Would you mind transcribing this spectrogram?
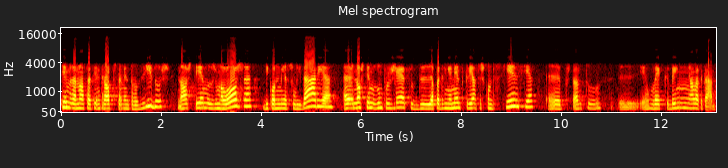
temos a nossa central de processamento de resíduos, nós temos uma loja de economia solidária, eh, nós temos um projeto de apadrinhamento de crianças com deficiência, eh, portanto, é um leque bem alargado.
